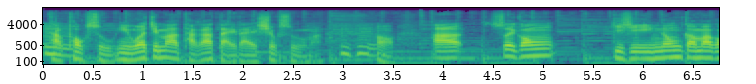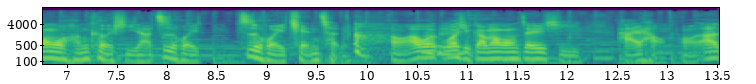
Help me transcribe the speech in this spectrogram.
读博士，嗯、因为我今麦读啊大大硕士嘛，嗯哼，哦啊。所以讲，其实因拢感觉讲我很可惜啊，自毁自毁前程。哦，哦啊，我我是感觉讲这是还好哦啊，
